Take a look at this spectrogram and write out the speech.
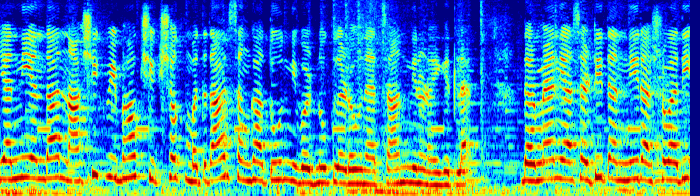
यांनी यंदा नाशिक विभाग शिक्षक मतदारसंघातून निवडणूक लढवण्याचा निर्णय घेतलाय. दरम्यान यासाठी त्यांनी राष्ट्रवादी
